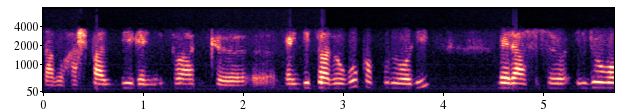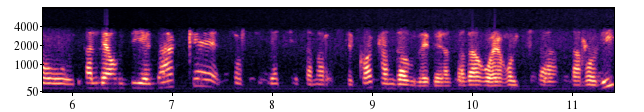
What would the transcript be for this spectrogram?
bo jaspaldi gaindituak uh, gainditua dugu kopuru hori. Beraz uh, iru talde handienak zortzi jatzi eta marruztekoak handaude beraz dago egoitza zarrori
